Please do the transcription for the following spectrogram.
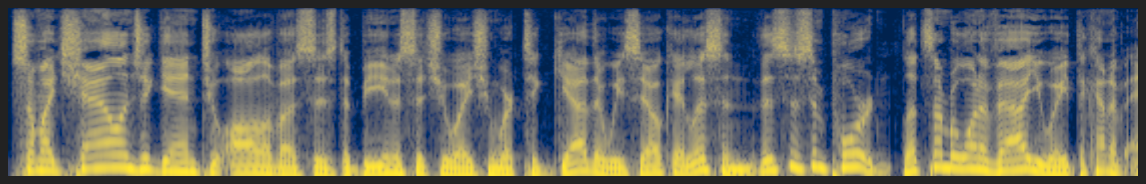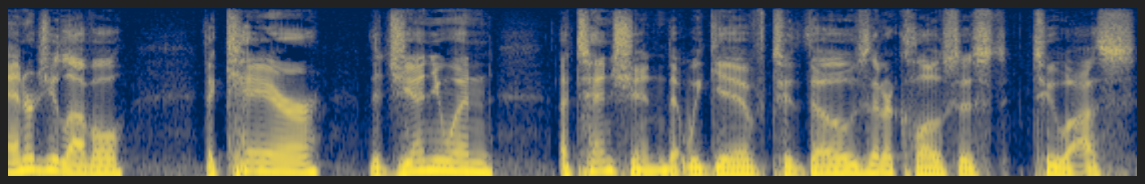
So, my challenge again to all of us is to be in a situation where together we say, okay, listen, this is important. Let's number one, evaluate the kind of energy level, the care, the genuine attention that we give to those that are closest to us?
